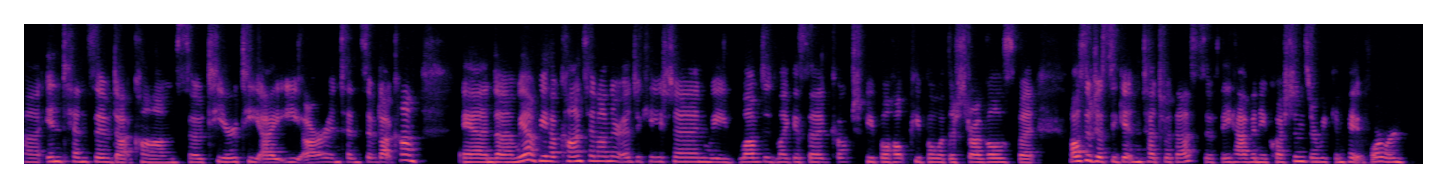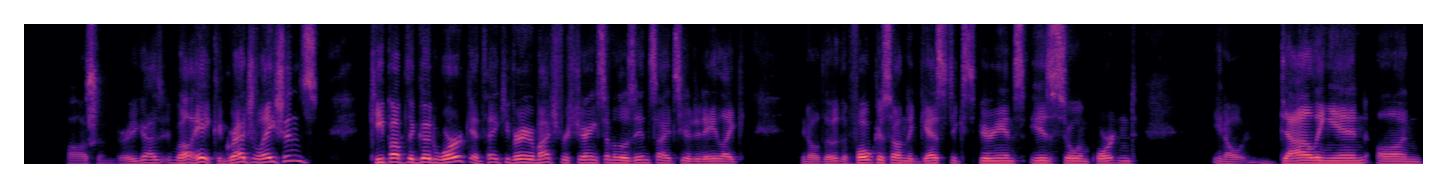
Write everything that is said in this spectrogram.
uh, intensive.com so tier t-i-e-r intensive.com and um, yeah we have content on their education. We love to like i said coach people help people with their struggles but also just to get in touch with us if they have any questions or we can pay it forward. Awesome. Very guys well hey congratulations. Keep up the good work and thank you very much for sharing some of those insights here today. Like you know the the focus on the guest experience is so important you know dialing in on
